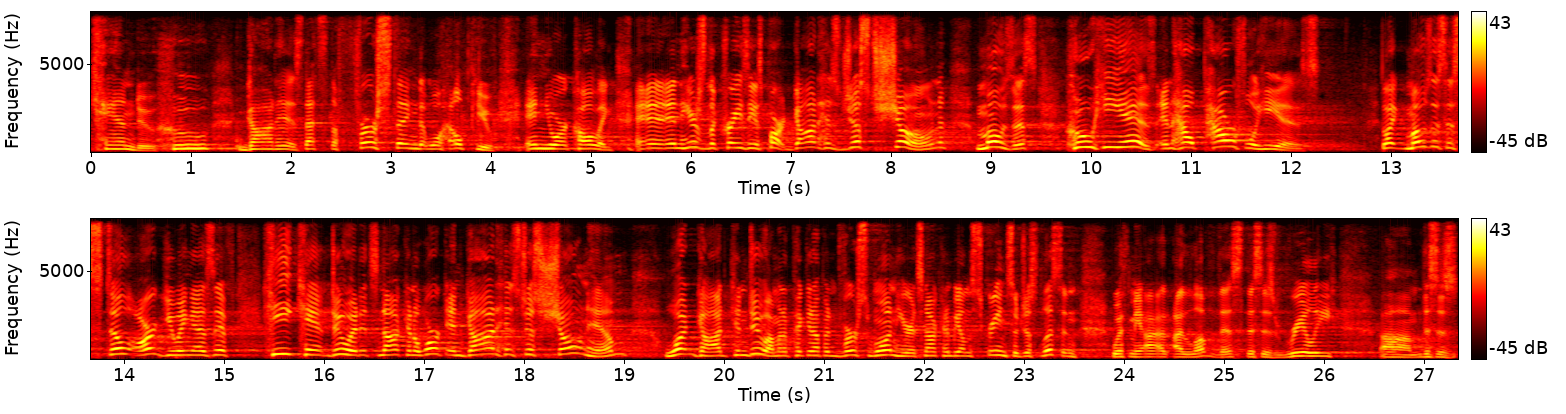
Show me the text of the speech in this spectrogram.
can do, who God is. That's the first thing that will help you in your calling. And, here's the craziest part God has just shown Moses who he is and how powerful he is. Like Moses is still arguing as if he can't do it, it's not going to work. And God has just shown him what God can do. I'm going to pick it up in verse 1 here. It's not going to be on the screen, so just listen with me. I, I love this. This is really um, this is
